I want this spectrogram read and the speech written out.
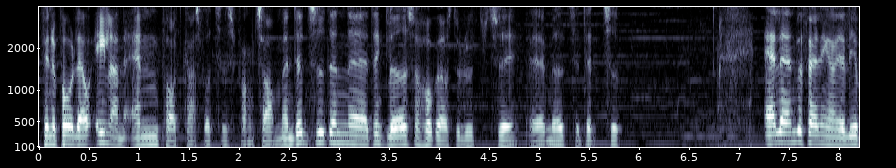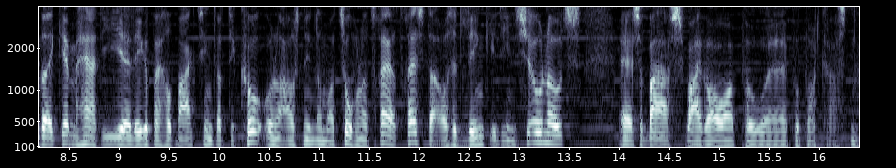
finder på at lave en eller anden podcast på et tidspunkt. Så, men den tid, den, øh, den glæder så håber jeg også, du lytter til, øh, med til den tid. Alle anbefalinger, jeg lige har været igennem her, de øh, ligger på helpmarketing.dk under afsnit nummer 253. Der er også et link i dine show notes, øh, så bare swipe over på, øh, på podcasten.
